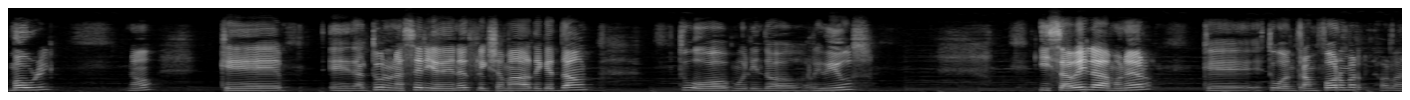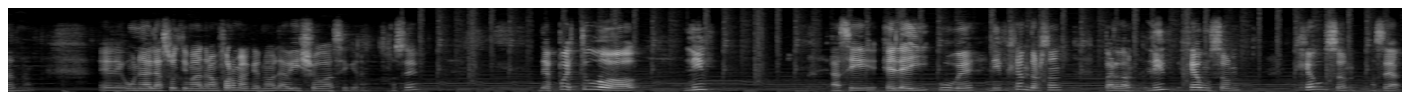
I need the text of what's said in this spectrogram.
Mowry, ¿no? Que eh, actuó en una serie de Netflix llamada The Get Down. Tuvo muy lindos reviews. Isabela Moner, que estuvo en Transformer, la verdad no, eh, una de las últimas de Transformers que no la vi yo, así que no, no sé. Después tuvo Liv, así, L-I-V, Liv Henderson, perdón, Liv Hewson, Hewson, o sea,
